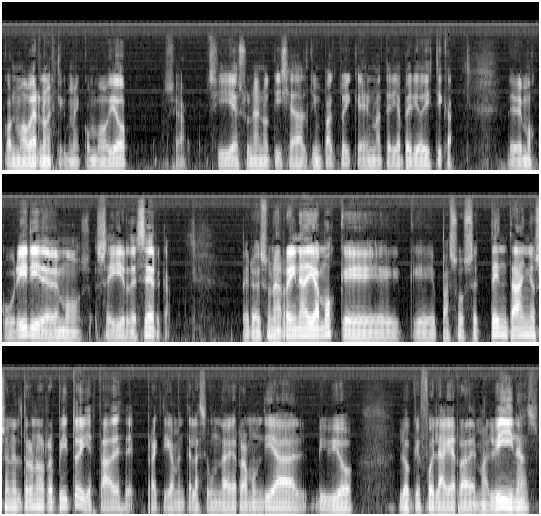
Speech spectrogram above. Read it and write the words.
conmovernos es que me conmovió, o sea, sí es una noticia de alto impacto y que en materia periodística debemos cubrir y debemos seguir de cerca. Pero es una reina, digamos, que, que pasó 70 años en el trono, repito, y está desde prácticamente la Segunda Guerra Mundial, vivió lo que fue la Guerra de Malvinas,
